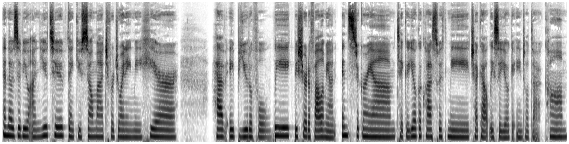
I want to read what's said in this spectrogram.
And those of you on YouTube, thank you so much for joining me here. Have a beautiful week. Be sure to follow me on Instagram, take a yoga class with me, check out lisayogaangel.com,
